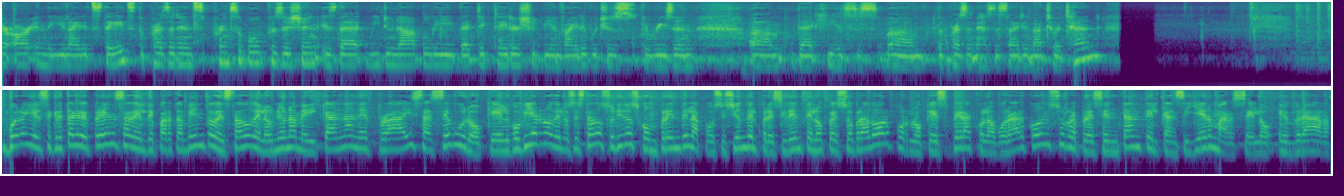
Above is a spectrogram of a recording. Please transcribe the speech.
There are in the United States. The president's principal position is that we do not believe that dictators should be invited, which is the reason um, that he has, um, the president has decided not to attend. Bueno, y el secretario de prensa del Departamento de Estado de la Unión Americana, Ned Price, aseguró que el gobierno de los Estados Unidos comprende la posición del presidente López Obrador, por lo que espera colaborar con su representante, el canciller Marcelo Ebrard.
